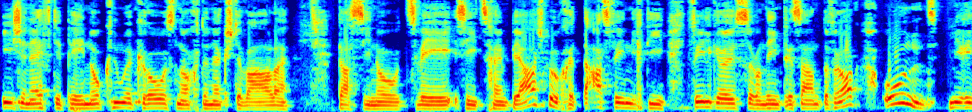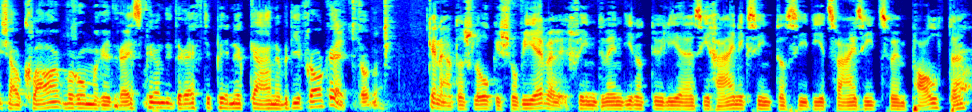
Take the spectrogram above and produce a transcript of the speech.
ist eine FDP noch genug groß nach den nächsten Wahlen, dass sie noch zwei Sitze können beanspruchen Das finde ich die viel größere und interessante Frage. Und mir ist auch klar, warum man in der SP und in der FDP nicht gerne über die Frage redet, oder? Genau, das ist logisch. So wie eben, ich finde, wenn die natürlich äh, sich einig sind, dass sie die zwei Sitze behalten wollen, ja.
